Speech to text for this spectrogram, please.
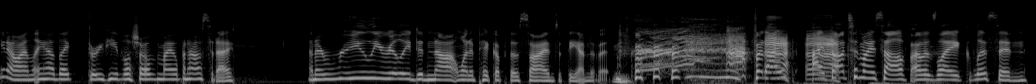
you know, I only had like three people show up at my open house today. And I really, really did not want to pick up those signs at the end of it. but I, I thought to myself, I was like, listen,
